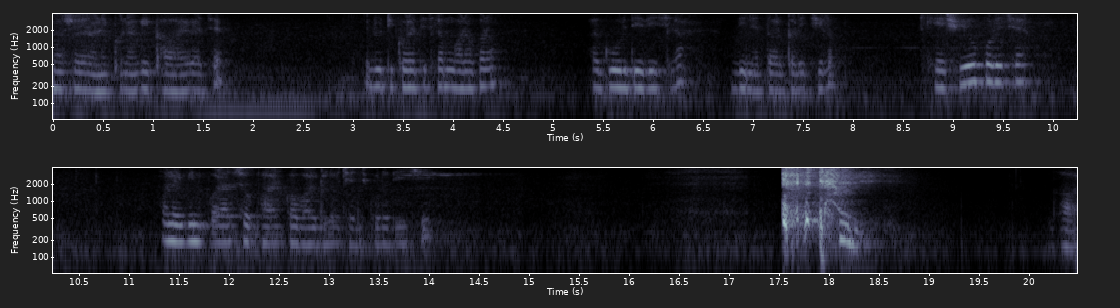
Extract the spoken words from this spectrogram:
মশাই অনেকক্ষণ আগে খাওয়া হয়ে গেছে। রুটি করে দিয়েছিলাম ঘন ঘন। আর গুড় দিয়ে দিয়েছিলাম। দিনের তরকারি ছিল। খেয়ে শুয়েও পড়েছে। অনেক দিন পর আর সোফার কভারগুলো চেঞ্জ করে দিয়েছি। ঘর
